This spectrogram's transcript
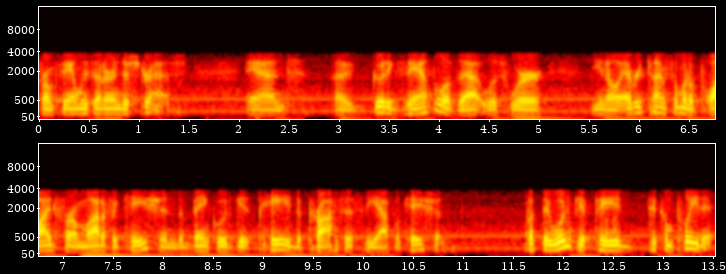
from families that are in distress. And a good example of that was where you know every time someone applied for a modification, the bank would get paid to process the application, but they wouldn't get paid to complete it.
